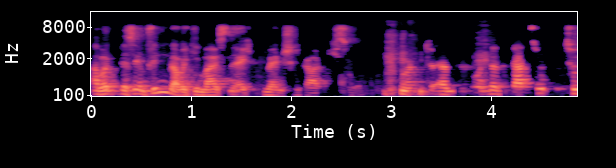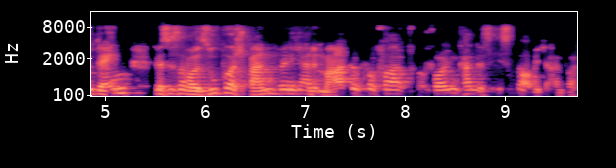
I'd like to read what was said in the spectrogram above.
Aber das empfinden, glaube ich, die meisten echten Menschen gar nicht so. Und, ähm, und dazu zu denken, das ist aber super spannend, wenn ich eine Marke verfol verfolgen kann. Das ist, glaube ich, einfach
